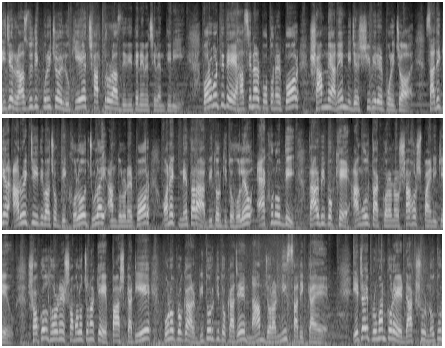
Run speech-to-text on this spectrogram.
নিজের রাজনৈতিক পরিচয় লুকিয়ে ছাত্র রাজনীতিতে নেমেছিলেন তিনি। পরবর্তীতে হাসিনার পতনের পর সামনে আনেন নিজের শিবিরের পরিচয়। সাদিকের আরও একটি ইতিবাচক দিক হলো জুলাই আন্দোলনের পর অনেক নেতারা বিতর্কিত হলেও এখন অবধি তার বিপক্ষে আঙুল তাক করানোর সাহস পায়নি কেউ। সকল ধরনের সমালোচনাকে পাশ কাটিয়ে কোনো প্রকার বিতর্কিত কাজে নাম জড়াননি সাদিক কায়েম। এটাই প্রমাণ করে ডাকসুর নতুন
